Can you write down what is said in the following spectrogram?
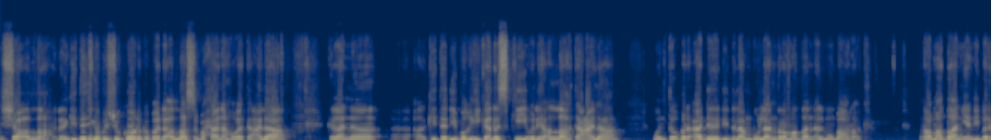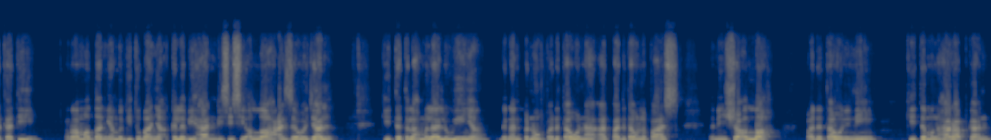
insya-Allah. Dan kita juga bersyukur kepada Allah Subhanahu Wa Taala kerana kita diberikan rezeki oleh Allah Taala untuk berada di dalam bulan Ramadan Al-Mubarak. Ramadan yang diberkati, Ramadan yang begitu banyak kelebihan di sisi Allah Azza wa Jal. Kita telah melaluinya dengan penuh pada tahun pada tahun lepas dan insya-Allah pada tahun ini kita mengharapkan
